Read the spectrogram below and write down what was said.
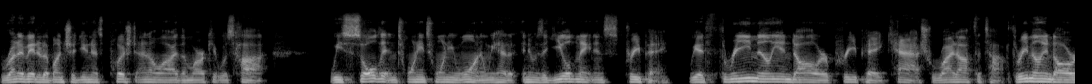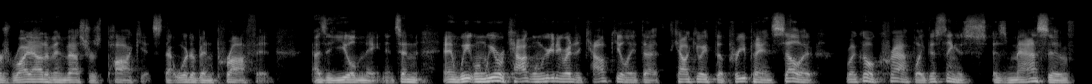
renovated a bunch of units, pushed NOI, the market was hot we sold it in 2021 and we had, a, and it was a yield maintenance prepay. We had $3 million prepay cash right off the top, $3 million right out of investors' pockets. That would have been profit as a yield maintenance. And, and we, when we were cal- when we were getting ready to calculate that, calculate the prepay and sell it, we're like, oh crap, like this thing is, is massive.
